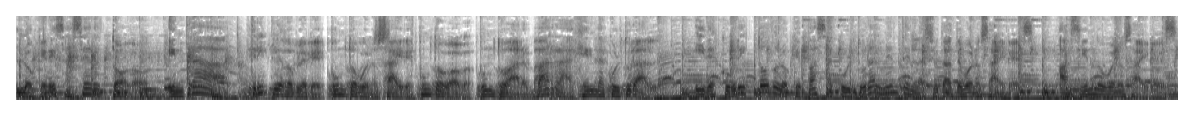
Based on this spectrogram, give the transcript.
lo querés hacer todo. Entra a www.buenosaires.gov.ar barra Agenda Cultural y descubrí todo lo que pasa culturalmente en la ciudad de Buenos Aires. Haciendo Buenos Aires.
